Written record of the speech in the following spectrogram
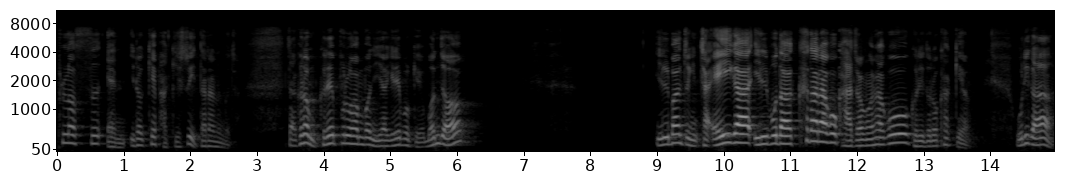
플러스 n 이렇게 바뀔 수 있다라는 거죠. 자 그럼 그래프로 한번 이야기를 해볼게요. 먼저 일반적인 자 a가 1보다 크다라고 가정을 하고 그리도록 할게요. 우리가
